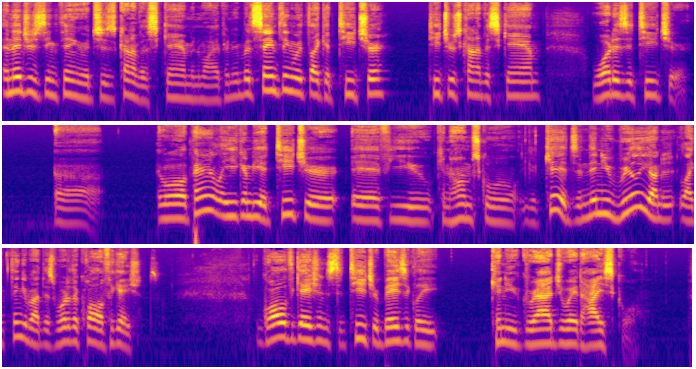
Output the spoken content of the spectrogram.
an interesting thing, which is kind of a scam in my opinion. But same thing with like a teacher. Teacher's kind of a scam. What is a teacher? Uh, well, apparently you can be a teacher if you can homeschool your kids, and then you really under like think about this. What are the qualifications? The qualifications to teach are basically, can you graduate high school?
